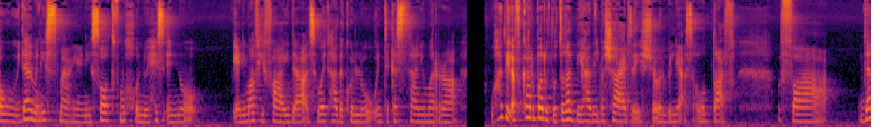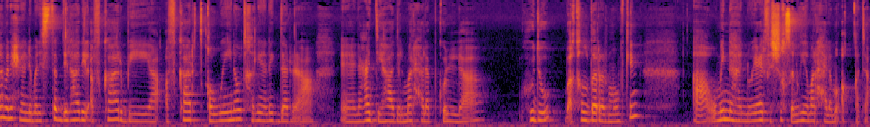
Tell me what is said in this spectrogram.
أو دائما يسمع يعني صوت في مخه إنه يحس إنه يعني ما في فايدة سويت هذا كله وانت كست ثاني مرة. وهذه الأفكار برضو تغذي هذه المشاعر زي الشعور باليأس أو الضعف. ف دائما إحنا نبغى نستبدل هذه الأفكار بأفكار تقوينا وتخلينا نقدر آه، نعدي هذه المرحلة بكل هدوء بأقل ضرر ممكن. آه، ومنها إنه يعرف الشخص إنه هي مرحلة مؤقتة.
